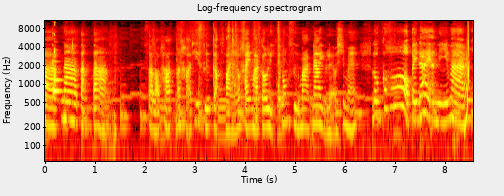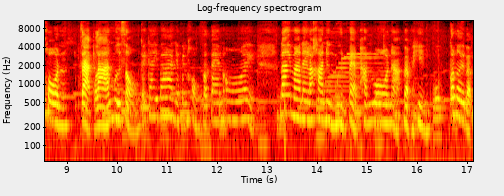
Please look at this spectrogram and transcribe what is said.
มาร์กหน้าต่างๆ สารพัดนะคะ ที่ซื้อกลับไปแล้วใครมาเกาหลีก็ต้องซื้อมาร์กหน้าอยู่แล้วใช่ไหมแล้วก็ไปได้อันนี้มาทุกคนจากร้านมือสองใกล้ๆบ้านเนี่ยเป็นของสแตนออยได้มาในราคา 18,000 วอนอะแบบเห็นปุ๊บก็เลยแบบ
